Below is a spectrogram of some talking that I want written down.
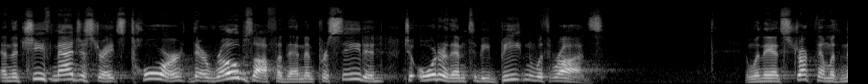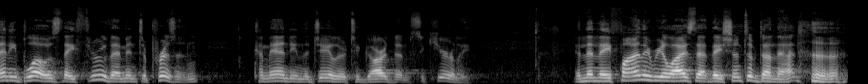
And the chief magistrates tore their robes off of them and proceeded to order them to be beaten with rods. And when they had struck them with many blows, they threw them into prison, commanding the jailer to guard them securely. And then they finally realized that they shouldn't have done that.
